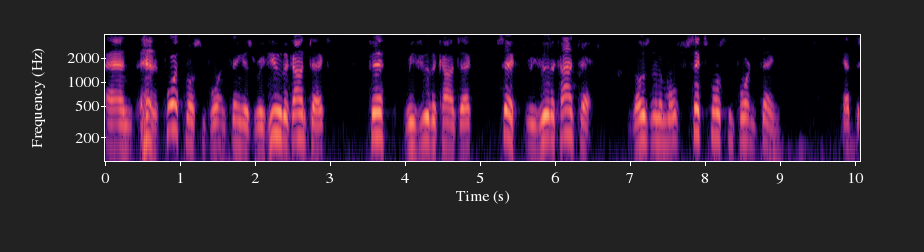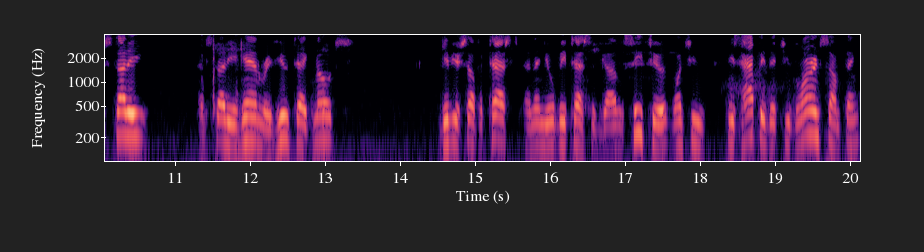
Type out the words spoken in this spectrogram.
And the fourth most important thing is review the context. Fifth, review the context. Sixth, review the context. Those are the most, six most important things. You have to study and study again, review, take notes, give yourself a test, and then you'll be tested. God will see to it. Once you, He's happy that you've learned something,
